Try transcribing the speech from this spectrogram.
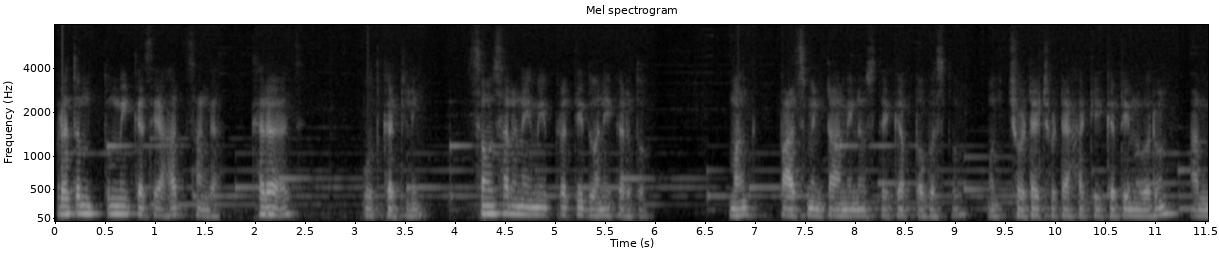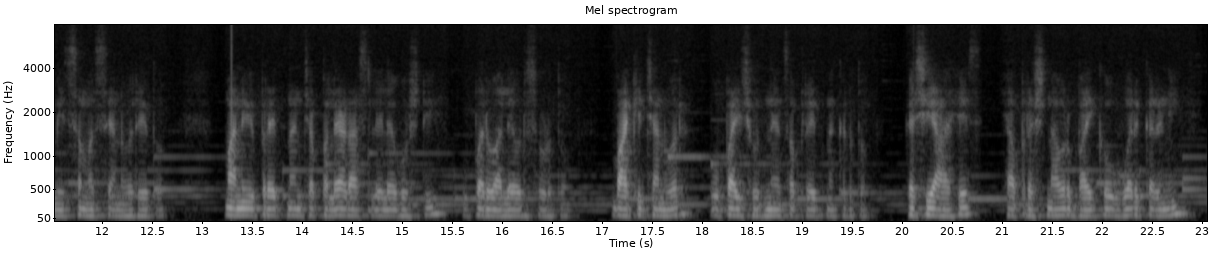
प्रथम तुम्ही कसे आहात सांगा. खरंच? उत्कटली. संसार नेहमी प्रतिध्वनी करतो. मग पाच मिनटं आम्ही नुसते गप्प बसतो. मग छोट्या छोट्या हकीकतींवरून आम्ही समस्यांवर येतो. मानवी प्रयत्नांच्या पल्याड असलेल्या गोष्टी उपरवाल्यावर सोडतो. बाकीच्यांवर उपाय शोधण्याचा प्रयत्न करतो. कशी आहेस? ह्या प्रश्नावर बायको वर करणी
